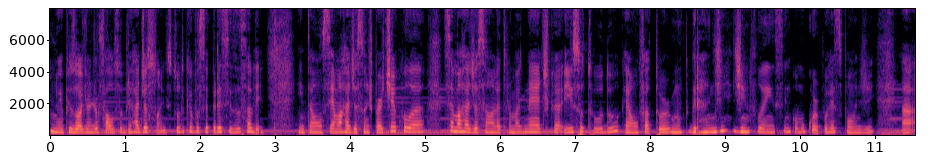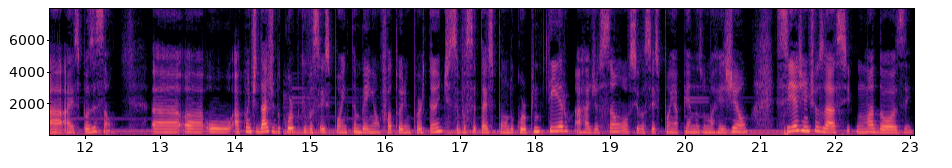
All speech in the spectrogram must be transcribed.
no episódio onde eu falo sobre radiações, tudo que você precisa saber. Então, se é uma radiação de partícula, se é uma radiação eletromagnética, isso tudo é um fator muito grande de influência em como o corpo responde à, à, à exposição. Uh, uh, a quantidade do corpo que você expõe também é um fator importante. Se você está expondo o corpo inteiro à radiação ou se você expõe apenas uma região. Se a gente usasse uma dose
